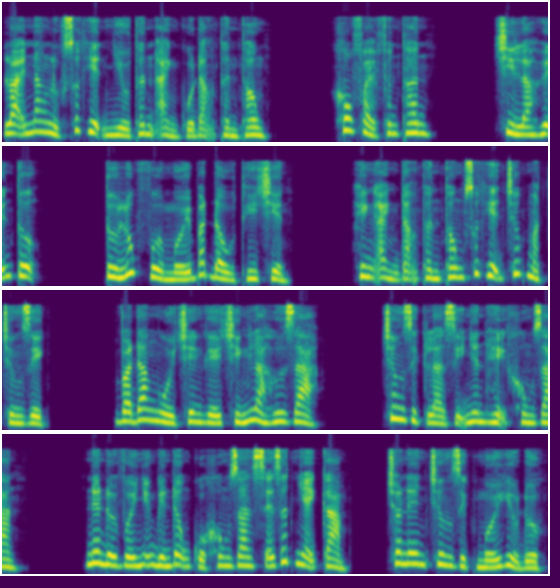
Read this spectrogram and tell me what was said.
loại năng lực xuất hiện nhiều thân ảnh của đặng thần thông, không phải phân thân, chỉ là huyễn tượng. Từ lúc vừa mới bắt đầu thi triển, hình ảnh đặng thần thông xuất hiện trước mặt Trương Dịch, và đang ngồi trên ghế chính là hư giả. Trương Dịch là dị nhân hệ không gian, nên đối với những biến động của không gian sẽ rất nhạy cảm, cho nên Trương Dịch mới hiểu được.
